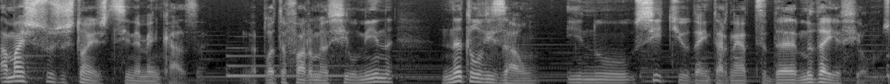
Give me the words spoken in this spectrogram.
Há mais sugestões de cinema em casa, na plataforma Filmine, na televisão e no sítio da internet da Medeia Filmes.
